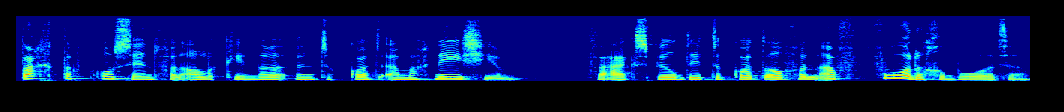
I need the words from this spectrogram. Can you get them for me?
80 procent van alle kinderen een tekort aan magnesium. Vaak speelt dit tekort al vanaf voor de geboorte.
